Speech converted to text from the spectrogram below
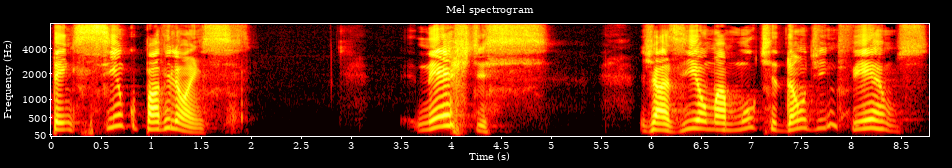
tem cinco pavilhões. Nestes jazia uma multidão de enfermos,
